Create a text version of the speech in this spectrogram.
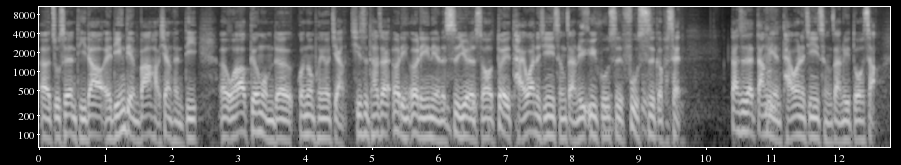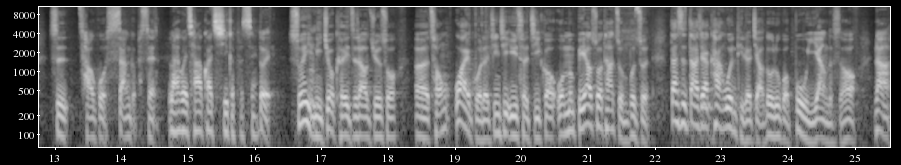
呃主持人提到，诶零点八好像很低，呃我要跟我们的观众朋友讲，其实他在二零二零年的四月的时候，对台湾的经济成长率预估是负四个 percent。但是在当年，台湾的经济成长率多少是超过三个 percent，来回差快七个 percent。对，所以你就可以知道，就是说，呃，从外国的经济预测机构，我们不要说它准不准，但是大家看问题的角度如果不一样的时候，那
